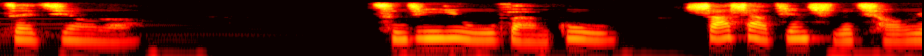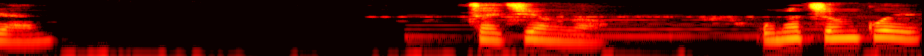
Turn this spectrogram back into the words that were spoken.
再见了，曾经义无反顾、傻傻坚持的乔然。再见了，我那珍贵。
